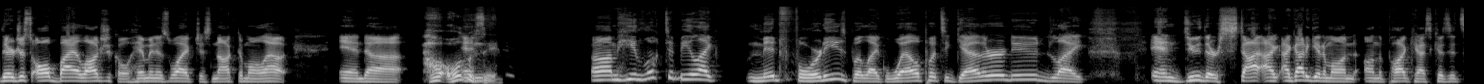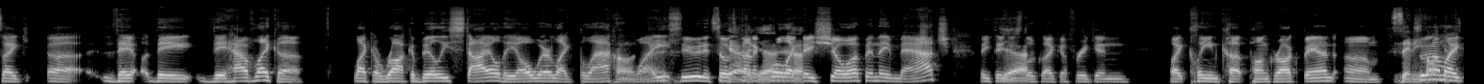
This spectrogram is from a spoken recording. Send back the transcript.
they're just all biological. Him and his wife just knocked them all out. And uh how old and, was he? Um, he looked to be like mid 40s, but like well put together, dude. Like and dude, their style I, I gotta get him on on the podcast because it's like uh they they they have like a like a rockabilly style. They all wear like black oh, and white, nice. dude. It's so yeah, it's kind of yeah, cool. Yeah. Like they show up and they match. Like they just look like a freaking like clean cut punk rock band. Um City so then I'm like,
